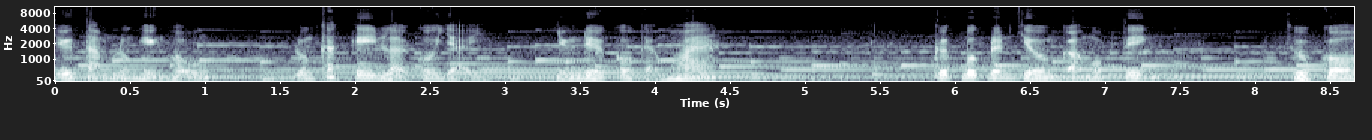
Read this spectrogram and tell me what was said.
Chữ tâm luôn hiện hữu, Luôn khắc ghi lời cô dạy, Những điều cô cảm hóa. Cất bước đến trường gọi một tiếng, Thưa cô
